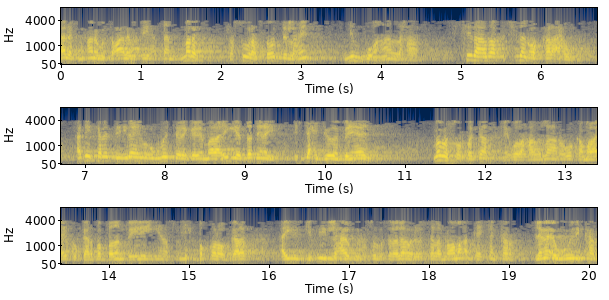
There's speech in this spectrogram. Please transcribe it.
قال سبحانه وتعالى وفيه هذا ملك رسوله صدر لهين ننبو أهان لها. سيدا أقرأ أهون هذه كانت دي إلهي وقمت لك المرائق يددنا يستحي جوة بني آدم. ما بس وطقال يقول إيه الله أنا وكا مرائق وقرب بضن بإليه. نصليح بقرب وقرب. أي جبريل لها ورسوله صلى الله عليه وسلم وما أكيسان كر لما أود كر.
